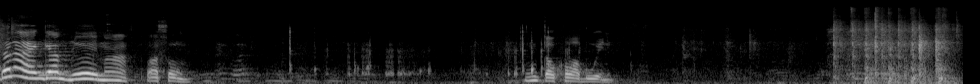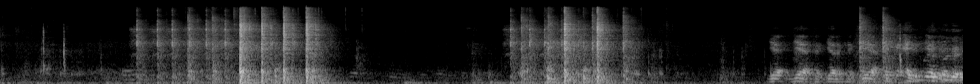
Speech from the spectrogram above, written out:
De ne engem lőj már, faszom! Nem tudok hova bújni. Gyertek, gyerekek, gyertek! Egy, egy,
